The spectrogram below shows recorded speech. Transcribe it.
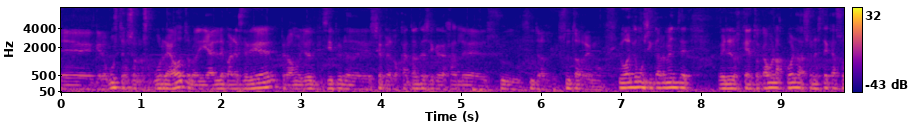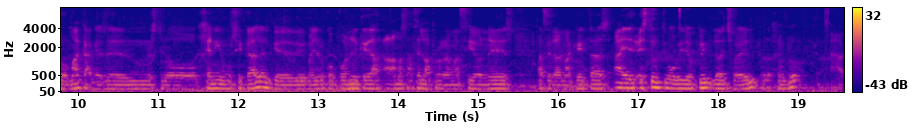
eh, que le guste o se nos ocurre a otro y a él le parece bien, pero vamos, yo en principio lo de, siempre los cantantes hay que dejarle su, su, terreno. Igual que musicalmente, eh, los que tocamos las cuerdas, son en este caso Maca, que es nuestro genio musical, el que mayor compone, el que además hace las programaciones, hace las maquetas. Ah, este último videoclip lo ha hecho él, por ejemplo. Ah.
